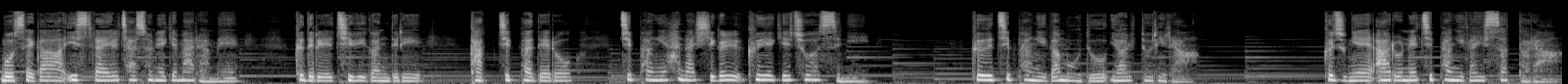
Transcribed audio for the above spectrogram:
모세가 이스라엘 자손에게 말하매 그들의 지휘관들이 각 지파대로 지팡이 하나씩을 그에게 주었으니 그 지팡이가 모두 열둘이라. 그 중에 아론의 지팡이가 있었더라.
